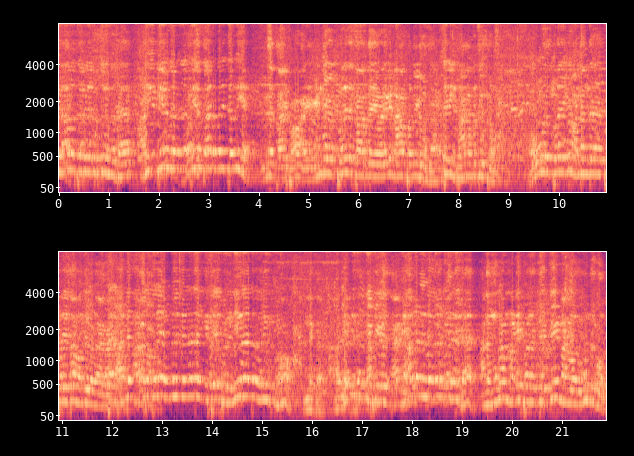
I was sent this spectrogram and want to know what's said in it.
கிராம சபையில கொடுத்துருங்க சார். நீங்க தீர்வு தீர்வு காட்டுற மாதிரி தெரியல. இல்லை சார் இப்போ எங்கள் துறையை சார்ந்த வரைக்கும் நாங்கள் பண்ணிடுவோம் சார். சரிங்க சார். நாங்கள் முடிச்சு விட்டுருவோம். ஒவ்வொரு துறைக்கும் அந்தந்த துறை தான் வந்து அந்த அந்த துறை உங்களுக்கு என்னதான் இங்க செயல்படுது? நீங்க தான் வலியுறுத்தணும் இல்லை சார். அது எப்படி சார்? அப்படி அந்த முகாம் நடைபெறதுக்கு நாங்கள் ஒரு ஊன்றுகோல்.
